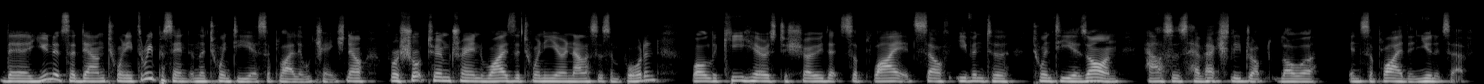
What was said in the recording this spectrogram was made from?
the units are down 23% in the 20 year supply level change. Now, for a short term trend, why is the 20 year analysis important? Well, the key here is to show that supply itself, even to 20 years on, houses have actually dropped lower in supply than units have.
